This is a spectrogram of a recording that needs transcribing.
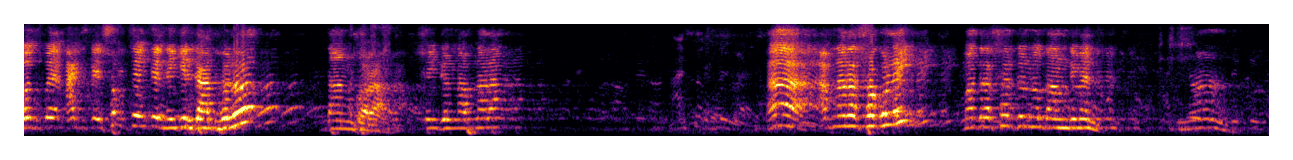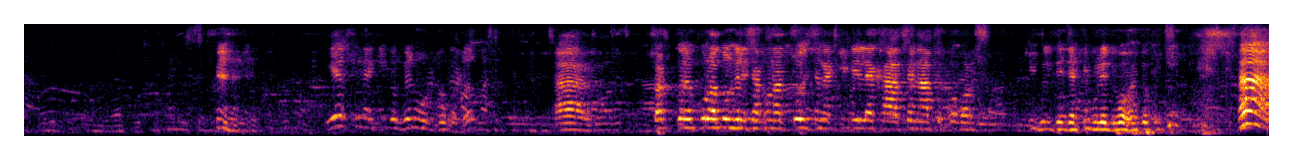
বলবে, আজকে সবচেয়ে নেকির কাজ হলো দান করা। সেই জন্য আপনারা হ্যাঁ আপনারা সকলেই মাদ্রাসার জন্য দান দিবেন। আর পুরাতন জিনিস এখন আর চলছে না কি লেখা আছে না আছে কি বলতে যা কি বলে হয়তো হ্যাঁ।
